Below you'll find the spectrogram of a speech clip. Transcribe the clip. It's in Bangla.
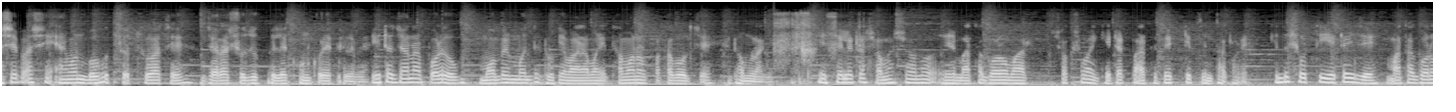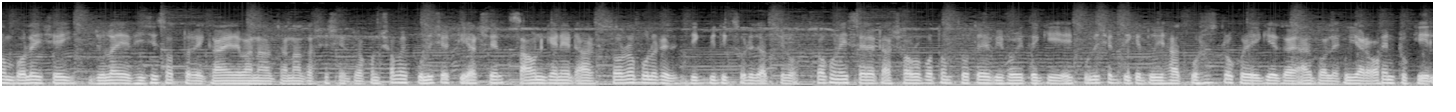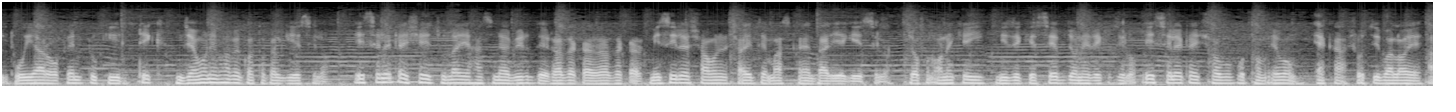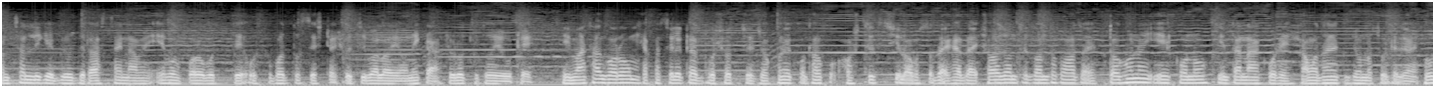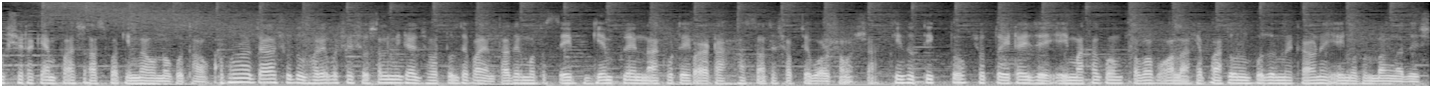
আশেপাশে এমন বহু শত্রু আছে যারা সুযোগ পেলে খুন করে ফেলবে। এটা জানার পরেও মবের মধ্যে ঢুকে মারামারি থামানোর কথা বলছে ডম লাগে। এই ছেলেটার সমস্যা হলো এর মাথা গরম আর সবসময় গেটার পারফেক্টিভ চিন্তা করে। কিন্তু সত্যি এটাই যে, মাথা গরম বলেই সেই জুলাইয়ে ভিসি চত্বরে গায়ে বানা জানাজা শেষে যখন সবাই পুলিশের টিয়ার শেল, সাউন্ড গ্রেনেড আর সোরা বুলেটের দিক বিদিক ছড়ে যাচ্ছিল, তখন এই ছেলেটা সর্বপ্রথম স্রোতের বিপরীতে গিয়ে এই পুলিশের দিকে দুই হাত প্রশস্ত করে এগিয়ে যায় আর বলে we are often to kill we are often to kill ঠিক যেমনই ভাবে গতকাল গিয়েছিল। এই ছেলেটাই সেই জুলাই হাসিনার বিরুদ্ধে রাজাকার রাজাকার মিছিলের সামনের সারিতে মাঝখানে দাঁড়িয়ে গিয়েছিল, যখন অনেকেই নিজেকে সেফ জোনে রেখেছিল। এই ছেলেটাই সর্বপ্রথম এবং একা সচিবালয়ে আনসার লীগের বিরুদ্ধে রাস্তায় নামে এবং পরবর্তীতে ঐক্যবদ্ধ চেষ্টায় সচিবালয়ে অনেকা সুরক্ষিত হয়ে ওঠে। এই মাথা গরম খেপা ছেলেটার দোষ হচ্ছে। যখনই কোথাও অস্থিতিশীল অবস্থা দেখা যায় ষড়যন্ত্রের গন্ধ পাওয়া যায়, তখনই এ কোনো চিন্তা না করে সমাধানের জন্য ছুটে যায়। হোক সেটা ক্যাম্পাস রাজপথ কিংবা অন্য কোথাও। আপনারা যারা শুধু ঘরে বসে সোশ্যাল মিডিয়ায় ঝড় তুলতে পারেন, তাদের মতো সেফ গেম প্ল্যান না করতে পারাটা হাসনাতের সবচেয়ে বড় সমস্যা। কিন্তু তিক্ত সত্য এটাই যে, এই মাথা গরম স্বভাবওয়ালা খেপা তরুণ প্রজন্মের কারণে এই নতুন বাংলাদেশ।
